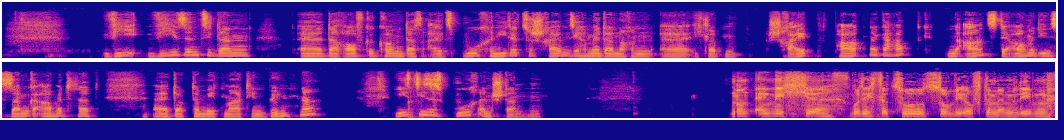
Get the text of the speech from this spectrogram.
Wie, wie sind Sie dann äh, darauf gekommen, das als Buch niederzuschreiben? Sie haben ja dann noch einen, äh, ich glaube, einen Schreibpartner gehabt, einen Arzt, der auch mit Ihnen zusammengearbeitet hat, äh, Dr. Med Martin Bündner. Wie ist dieses Buch entstanden? Nun, eigentlich äh, wurde ich dazu, so wie oft in meinem Leben,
